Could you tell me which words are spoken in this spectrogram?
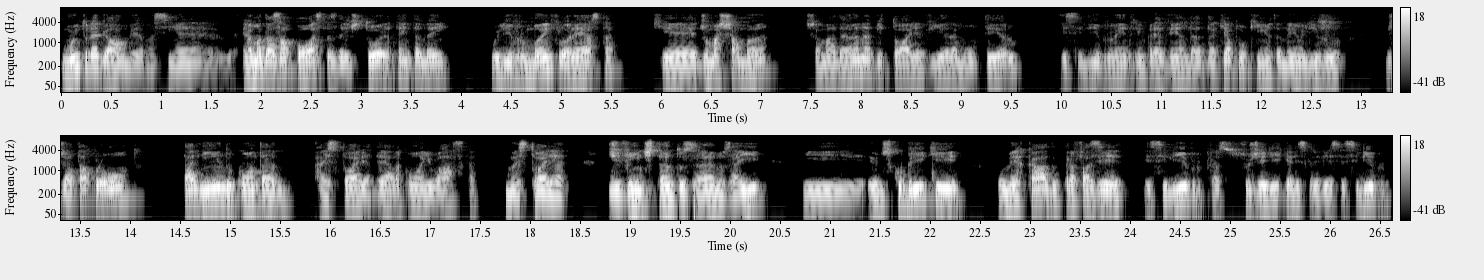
muito legal mesmo, assim, é é uma das apostas da editora. Tem também o livro Mãe Floresta, que é de uma xamã chamada Ana Vitória Vieira Monteiro. Esse livro entra em pré-venda daqui a pouquinho também. O livro já está pronto, está lindo, conta a história dela com a ayahuasca, uma história de vinte e tantos anos aí, e eu descobri que o mercado, para fazer esse livro, para sugerir que ela escrevesse esse livro,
